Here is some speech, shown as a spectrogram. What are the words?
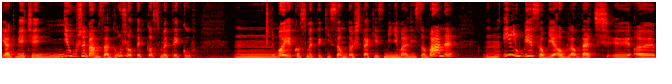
jak wiecie, nie używam za dużo tych kosmetyków. Moje kosmetyki są dość takie zminimalizowane i lubię sobie oglądać y, e,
